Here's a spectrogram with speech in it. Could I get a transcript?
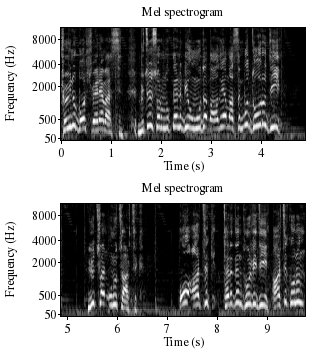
Köyünü boş veremezsin. Bütün sorumluluklarını bir umuda bağlayamazsın. Bu doğru değil. Lütfen unut artık. O artık tanıdığın Purvi değil. Artık onun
